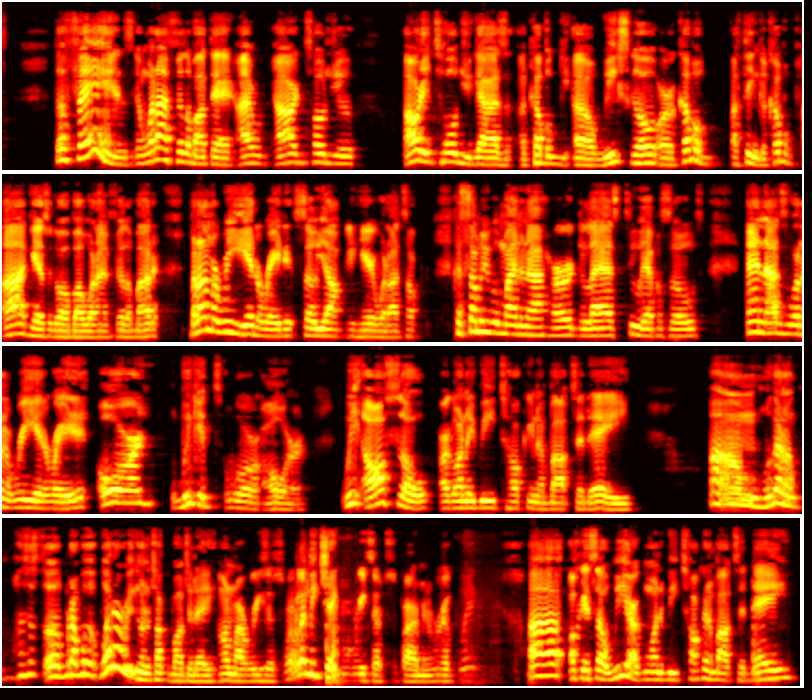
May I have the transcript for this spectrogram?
the fans and what I feel about that. I, I already told you I already told you guys a couple uh, weeks ago, or a couple, I think, a couple podcasts ago about what I feel about it. But I'm gonna reiterate it so y'all can hear what I talk. Because some people might have not heard the last two episodes, and I just want to reiterate it. Or we could, or or we also are going to be talking about today. Um, we're gonna. Uh, what are we to talk about today on my research? Let me check my research department real quick. Uh, okay, so we are going to be talking about today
